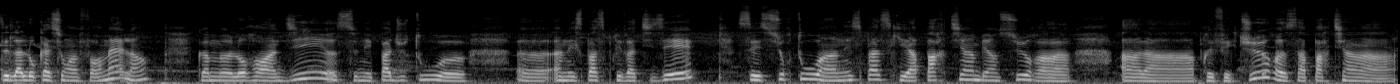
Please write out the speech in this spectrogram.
c'est de la location informelle. Hein. Comme euh, Laurent a dit, ce n'est pas du tout un espace privatisé. C'est surtout un espace qui appartient bien sûr à, la préfecture, ça appartient à,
